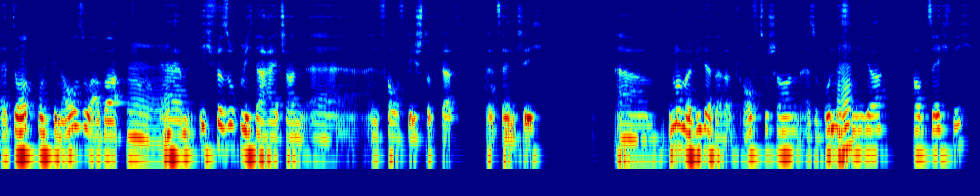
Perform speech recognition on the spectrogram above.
Äh, Dortmund genauso, aber mhm. ähm, ich versuche mich da halt schon äh, an VfB Stuttgart letztendlich ähm, immer mal wieder da, drauf zu schauen. Also Bundesliga mhm. hauptsächlich.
